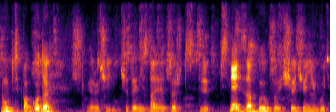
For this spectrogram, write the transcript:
На улице погода. Короче, что-то не знаю, я тоже снять забыл, то еще что-нибудь.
